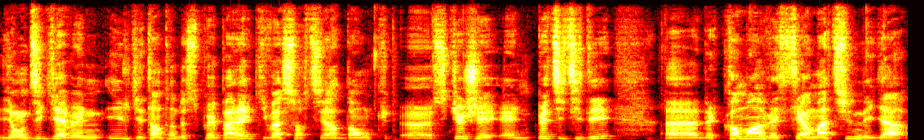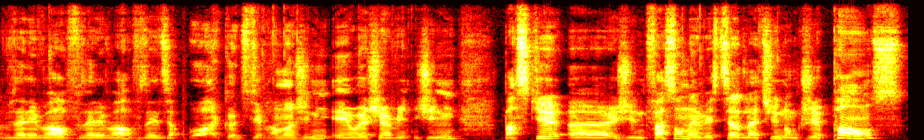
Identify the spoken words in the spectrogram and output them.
ils ont dit qu'il y avait une île qui est en train de se préparer qui va sortir. Donc, euh, ce que j'ai une petite idée euh, de comment investir ma thune, les gars, vous allez voir, vous allez voir, vous allez dire, oh écoute, c'était vraiment génie. Et ouais, je suis un génie parce que euh, j'ai une façon d'investir de la thune. Donc, je pense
